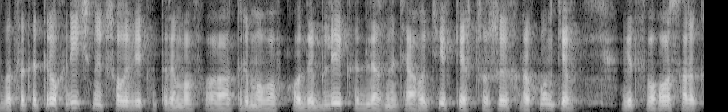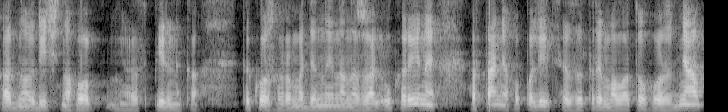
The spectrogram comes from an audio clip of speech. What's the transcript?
23-річний чоловік отримав, е, отримував коди блік для зняття готівки з чужих рахунків від свого 41-річного е, спільника. Також громадянина, на жаль, України. Останнього поліція затримала того ж дня.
